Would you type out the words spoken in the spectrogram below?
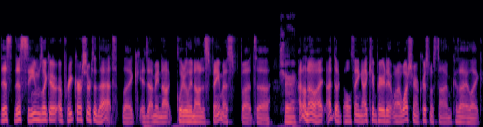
this this seems like a, a precursor to that. Like, it, I mean, not clearly not as famous, but uh, Sure. I don't know. I, I dug the whole thing. I compared it when I watched it around Christmas time because I like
